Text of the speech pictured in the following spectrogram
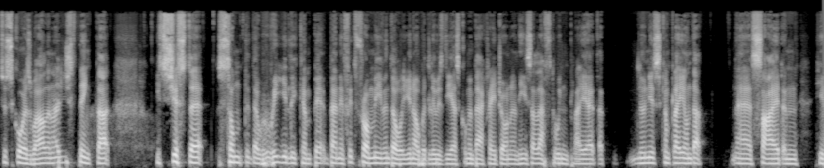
to score as well. And I just think that it's just a something that we really can be- benefit from, even though, you know, with Luis Diaz coming back later on and he's a left wing player that Nunez can play on that uh, side and he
